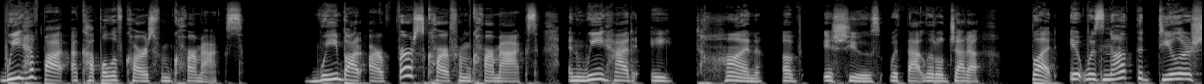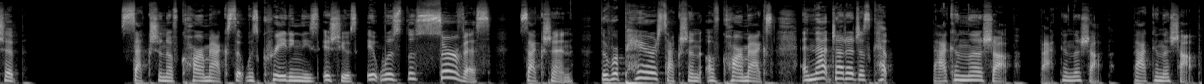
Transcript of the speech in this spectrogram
we have bought a couple of cars from CarMax. We bought our first car from CarMax and we had a ton of issues with that little Jetta, but it was not the dealership section of CarMax that was creating these issues. It was the service section, the repair section of CarMax. And that Jetta just kept back in the shop, back in the shop, back in the shop.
